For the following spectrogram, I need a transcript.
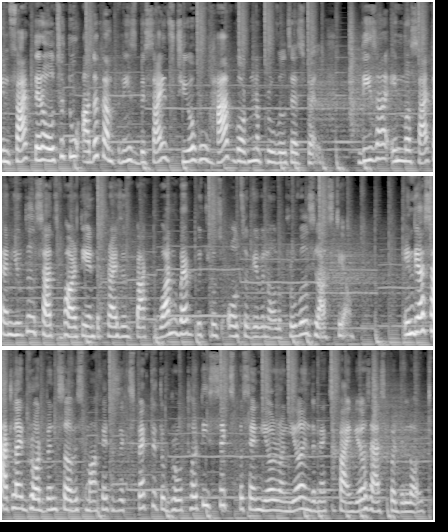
In fact, there are also two other companies besides Jio who have gotten approvals as well. These are Inmarsat and Eutelsat's Bharti Enterprises backed OneWeb, which was also given all approvals last year. India's satellite broadband service market is expected to grow 36% year on year in the next five years, as per Deloitte.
